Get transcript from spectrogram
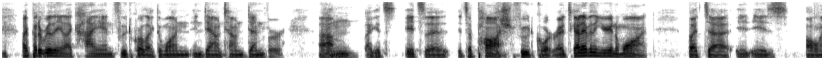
like, but a really like high end food court, like the one in downtown Denver. Um, Mm. like it's it's a it's a posh food court, right? It's got everything you're gonna want, but uh, it is all.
